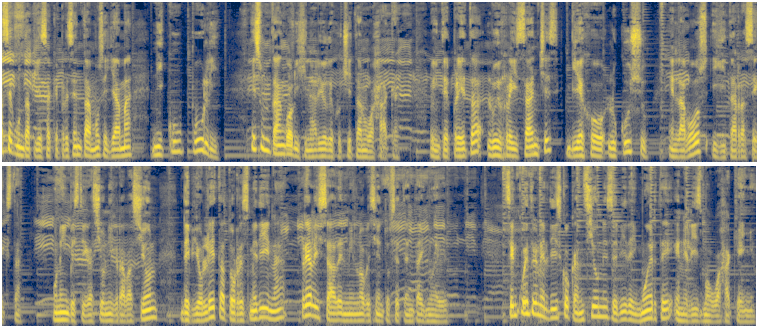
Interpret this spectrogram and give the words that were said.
La segunda pieza que presentamos se llama Niku Puli. Es un tango originario de Juchitán, Oaxaca. Lo interpreta Luis Rey Sánchez, viejo Lucushu, en la voz y guitarra sexta. Una investigación y grabación de Violeta Torres Medina, realizada en 1979. Se encuentra en el disco Canciones de Vida y Muerte en el Istmo Oaxaqueño.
